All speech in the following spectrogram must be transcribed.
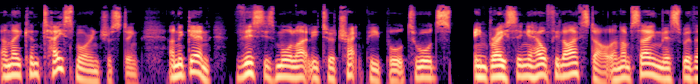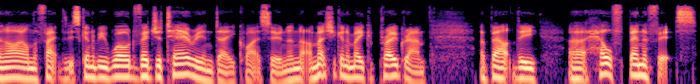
and they can taste more interesting. And again, this is more likely to attract people towards embracing a healthy lifestyle. And I'm saying this with an eye on the fact that it's going to be World Vegetarian Day quite soon. And I'm actually going to make a program about the uh, health benefits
